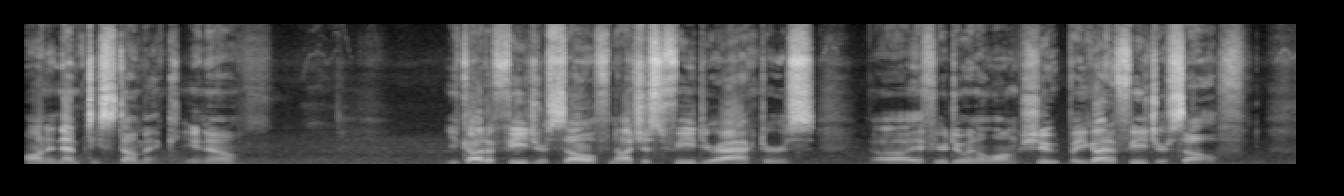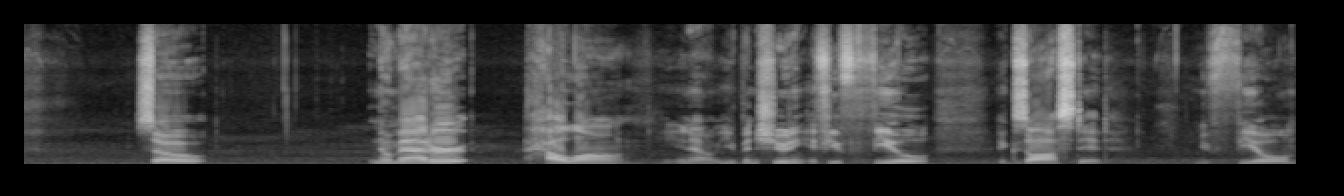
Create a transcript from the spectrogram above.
on an empty stomach, you know? You got to feed yourself, not just feed your actors uh, if you're doing a long shoot, but you got to feed yourself. So, no matter how long, you know, you've been shooting, if you feel exhausted, you feel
